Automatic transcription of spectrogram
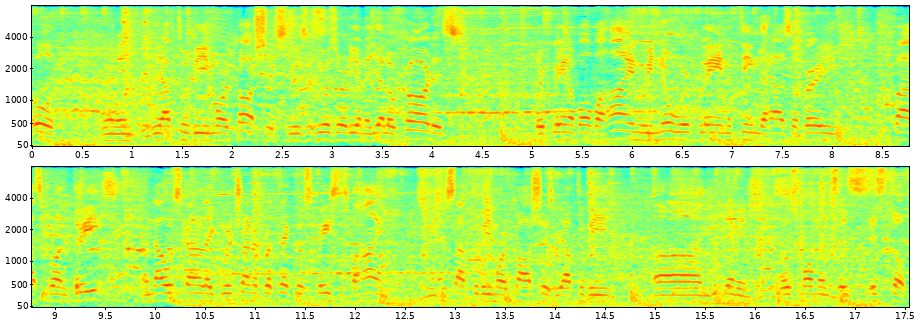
Oh, I mean, we have to be more cautious. He was, he was already on a yellow card. It's they're playing a ball behind. We know we're playing a team that has a very fast front three, and that was kind of like we're trying to protect those spaces behind. We just have to be more cautious. We have to be. Um, I mean, those moments it's, it's tough.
